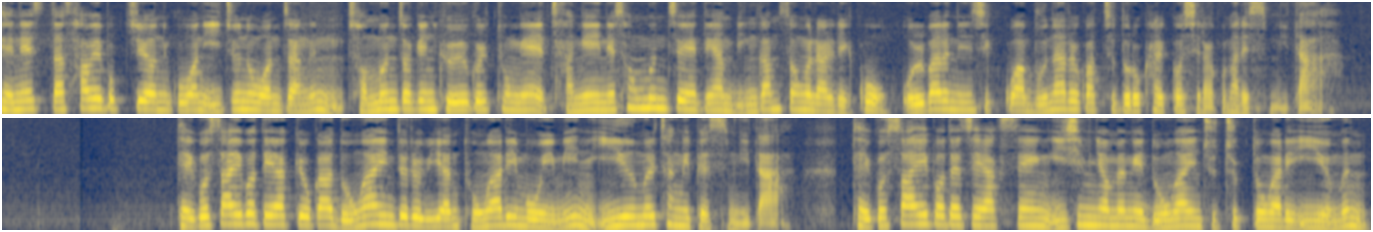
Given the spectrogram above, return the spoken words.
베네스타 사회복지연구원 이준우 원장은 전문적인 교육을 통해 장애인의 성문제에 대한 민감성을 알리고 올바른 인식과 문화를 갖추도록 할 것이라고 말했습니다. 대구 사이버대학교가 농아인들을 위한 동아리 모임인 이음을 창립했습니다. 대구 사이버대 재학생 20여 명의 농아인 주축 동아리 이음은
